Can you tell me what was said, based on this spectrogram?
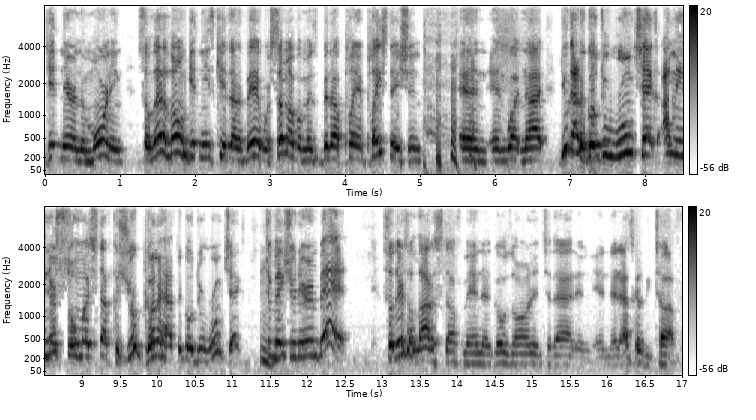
getting there in the morning. So let alone getting these kids out of bed, where some of them has been up playing PlayStation and and whatnot. You got to go do room checks. I mean, there's so much stuff because you're gonna have to go do room checks mm-hmm. to make sure they're in bed. So there's a lot of stuff, man, that goes on into that, and, and that's going to be tough.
